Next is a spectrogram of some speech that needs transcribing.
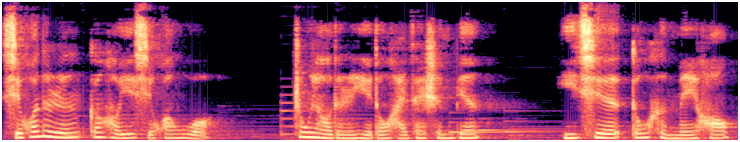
喜欢的人刚好也喜欢我，重要的人也都还在身边。”一切都很美好。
